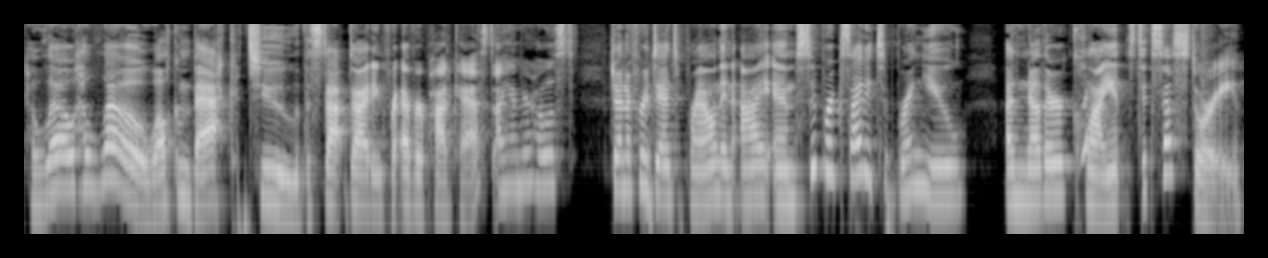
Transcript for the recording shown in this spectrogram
Hello, hello. Welcome back to the Stop Dieting Forever podcast. I am your host, Jennifer Dent Brown, and I am super excited to bring you another client success story.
